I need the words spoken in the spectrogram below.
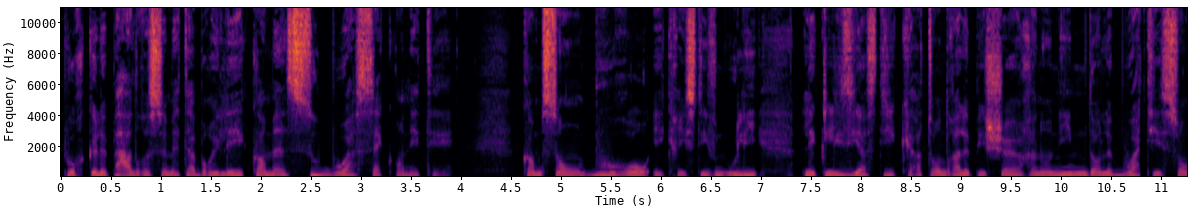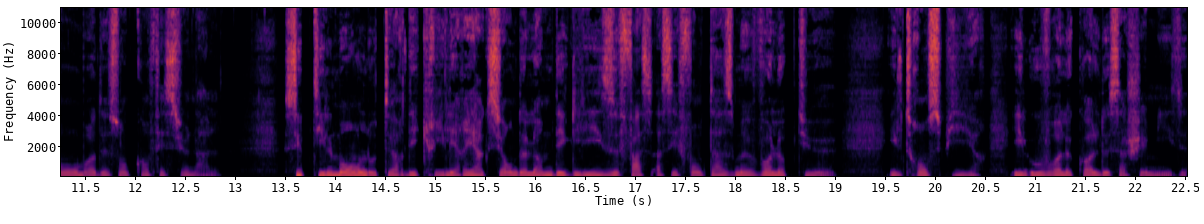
pour que le padre se mette à brûler comme un sous-bois sec en été. Comme son bourreau, écrit Stephen Woolley, l'ecclésiastique attendra le pécheur anonyme dans le boîtier sombre de son confessionnal. Subtilement, l'auteur décrit les réactions de l'homme d'église face à ces fantasmes voluptueux. Il transpire, il ouvre le col de sa chemise,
